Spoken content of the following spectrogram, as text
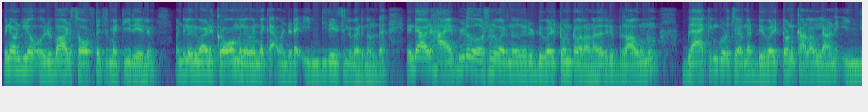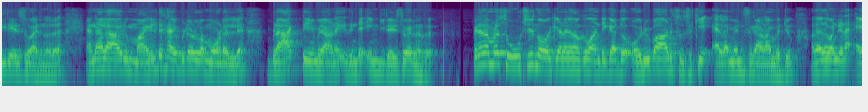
പിന്നെ വണ്ടിയിൽ ഒരുപാട് സോഫ്റ്റ് ടച്ച് മെറ്റീരിയലും വണ്ടിയിൽ ഒരുപാട് ക്രോം എലമെന്റൊക്കെ വണ്ടിയുടെ ഇന്റീരിയേഴ്സിൽ വരുന്നുണ്ട്. ഇതിന്റെ ആ ഒരു ഹൈബ്രിഡ് വേർഷൻ വരുന്നത് ഒരു ഡുവൽ ടോൺ കളറാണ് അതായത് ഒരു ബ്രൗണും ബ്ലാക്കും കൂടെ ചേർന്ന ഡുവൽ ടോൺ കളറിലാണ് ഇന്റീരിയേഴ്സ് വരുന്നത്. എന്നാൽ ആ ഒരു മൈൽഡ് ഹൈബ്രിഡുള്ള മോഡലിൽ ബ്ലാക്ക് തീമിലാണ് ഇതിന്റെ ഇന്റീരിയേഴ്സ് വരുന്നത്. പിന്നെ നമ്മൾ സൂക്ഷിച്ച് നോക്കുകയാണെങ്കിൽ നമുക്ക് വണ്ടിക്കകത്ത് ഒരുപാട് സുസുക്കി എലമെന്റ്സ് കാണാൻ പറ്റും. അതായത് വണ്ടിയുടെ എ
